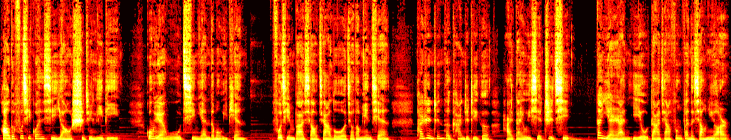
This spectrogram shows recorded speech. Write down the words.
好的夫妻关系要势均力敌。公元五五七年的某一天，父亲把小伽罗叫到面前，他认真地看着这个还带有一些稚气，但俨然已有大家风范的小女儿，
